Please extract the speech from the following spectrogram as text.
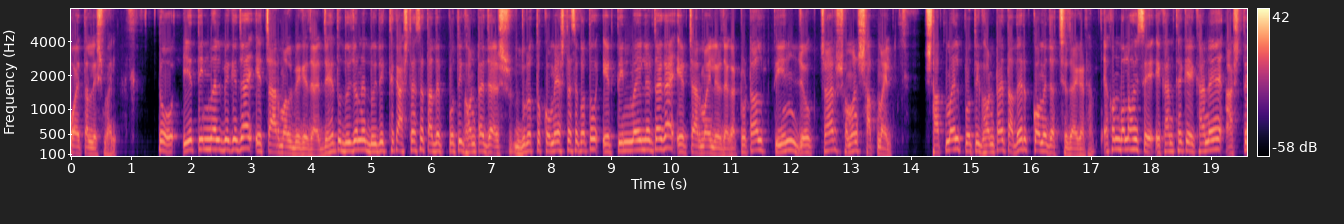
পঁয়তাল্লিশ মাইল। তো এ তিন মাইল বেগে যায়, এ চার মাইল বেগে যায়। যেহেতু দুইজনের দুই দিক থেকে আসতে আসতে তাদের প্রতি ঘন্টায় দূরত্ব কমে আসতেছে কত? এর তিন মাইলের জায়গায় এর চার মাইলের জায়গা। টোটাল তিন যোগ চার সমান সাত মাইল। সাত মাইল প্রতি ঘন্টায় তাদের কমে যাচ্ছে জায়গাটা। এখন বলা হয়েছে এখান থেকে এখানে আসতে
